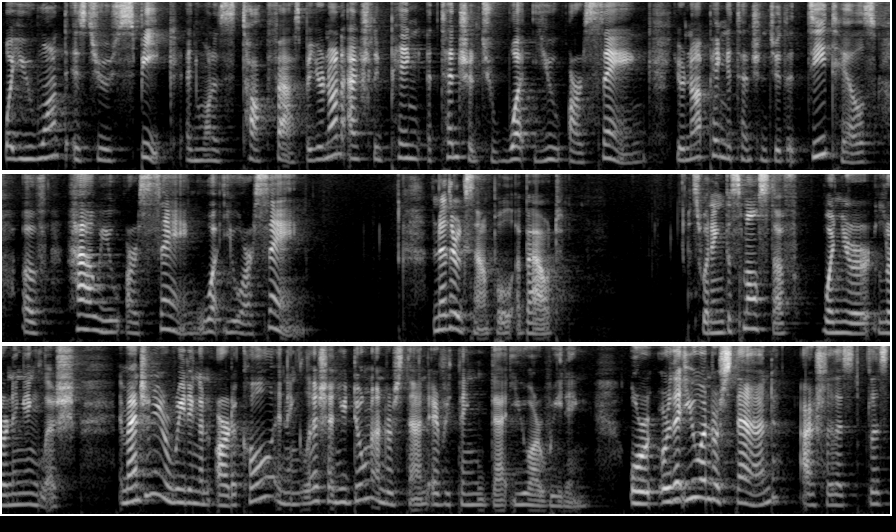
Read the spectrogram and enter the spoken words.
what you want is to speak and you want to talk fast, but you're not actually paying attention to what you are saying. You're not paying attention to the details of how you are saying what you are saying. Another example about sweating the small stuff when you're learning English. Imagine you're reading an article in English and you don't understand everything that you are reading or or that you understand. Actually, let's let's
